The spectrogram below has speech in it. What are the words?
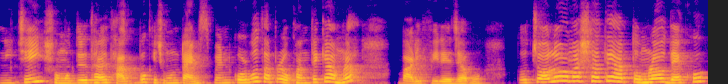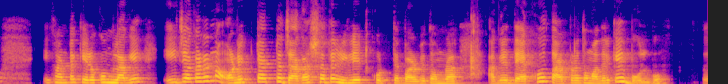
নিচেই সমুদ্রের ধারে থাকব, কিছুক্ষণ টাইম স্পেন্ড করব, তারপর ওখান থেকে আমরা বাড়ি ফিরে যাব। তো চলো আমার সাথে আর তোমরাও দেখো, এখানটা কীরকম লাগে। এই জায়গাটা না অনেকটা একটা জায়গার সাথে রিলেট করতে পারবে তোমরা। আগে দেখো, তারপরে তোমাদেরকে বলব। তো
